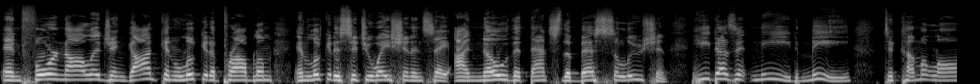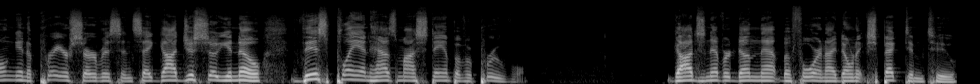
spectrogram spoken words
and foreknowledge, and God can look at a problem and look at a situation and say, I know that that's the best solution. He doesn't need me to come along in a prayer service and say, God, just so you know, this plan has my stamp of approval. God's never done that before, and I don't expect Him to.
